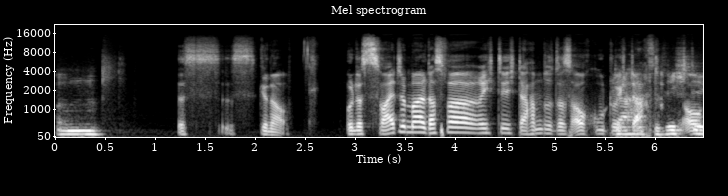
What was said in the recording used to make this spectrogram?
ähm. Das ist genau. Und das zweite Mal, das war richtig, da haben sie das auch gut durchdacht. Da richtig auch.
